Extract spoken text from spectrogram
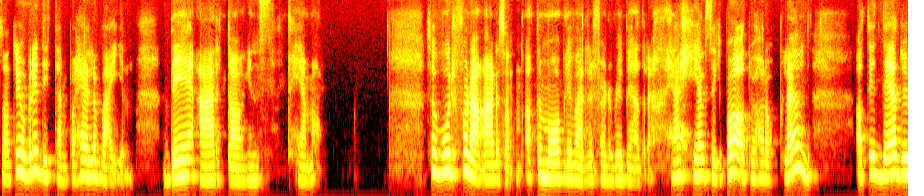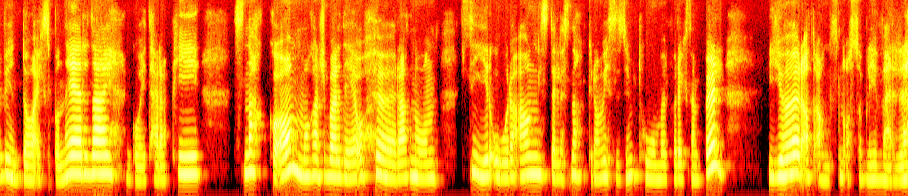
sånn at du jobber i ditt tempo hele veien. Det er dagens tema. Så hvorfor da er det sånn at det må bli verre før det blir bedre? Jeg er helt sikker på at du har opplevd at idet du begynte å eksponere deg, gå i terapi, snakke om, og kanskje bare det å høre at noen sier ordet angst, eller snakker om visse symptomer f.eks., gjør at angsten også blir verre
